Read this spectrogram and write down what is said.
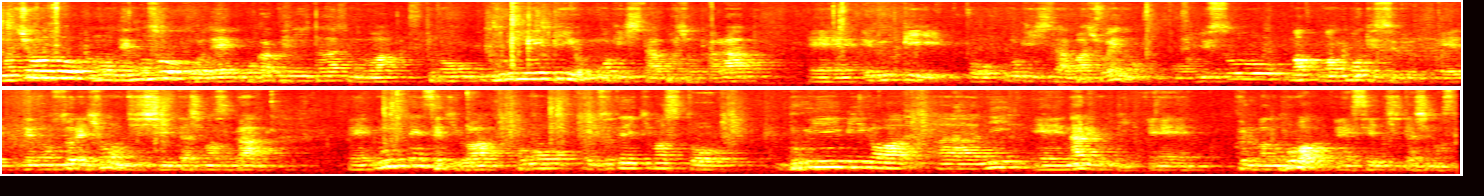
後ほどこのデモ走行でご確認いただくのはこの VAB を模擬した場所からえー LP を模擬した場所への輸送を、まま、模擬する、えーデモンストレーションを実施いたしますが、えー運転席はこの図でいきますと VAB 側に、えなるように、えー車の方は、え設置いたします、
